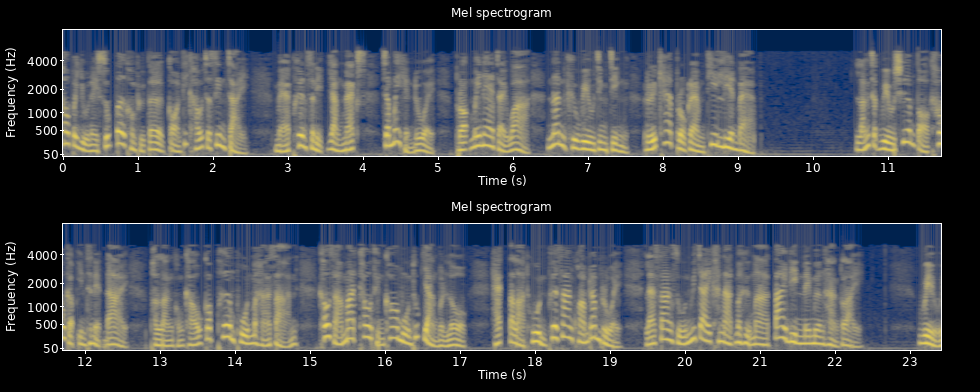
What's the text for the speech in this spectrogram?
เข้าไปอยู่ในซูเปอร์คอมพิวเตอร์ก่อนที่เขาจะสิ้นใจ แม้เพื่อนสนิทอย่างแม็กซ์จะไม่เห็นด้วย เพราะไม่แน่ใจว่านั่นคือวิลจริง ๆ หรือแค่โปรแกรมที่เลียนแบบ หลังจากวิวเชื่อมต่อเข้ากับอินเทอร์เน็ตได้ พลังของเขาก็เพิ่มพูนมหาศาล เขาสามารถเข้าถึงข้อมูลทุกอย่างบนโลก แฮกตลาดหุ้นเพื่อสร้างความร่ำรวย และสร้างศูนย์วิจัยขนาดมหึมาใต้ดินในเมืองห่างไกล วิล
